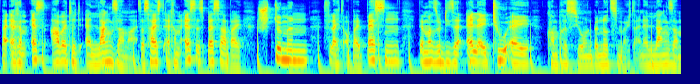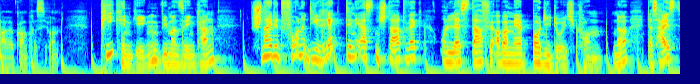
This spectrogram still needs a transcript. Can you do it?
bei RMS arbeitet er langsamer. Das heißt, RMS ist besser bei Stimmen, vielleicht auch bei Bässen, wenn man so diese LA2A-Kompression benutzen möchte, eine langsamere Kompression. Peak hingegen, wie man sehen kann, schneidet vorne direkt den ersten Start weg und lässt dafür aber mehr Body durchkommen. Ne? Das heißt,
